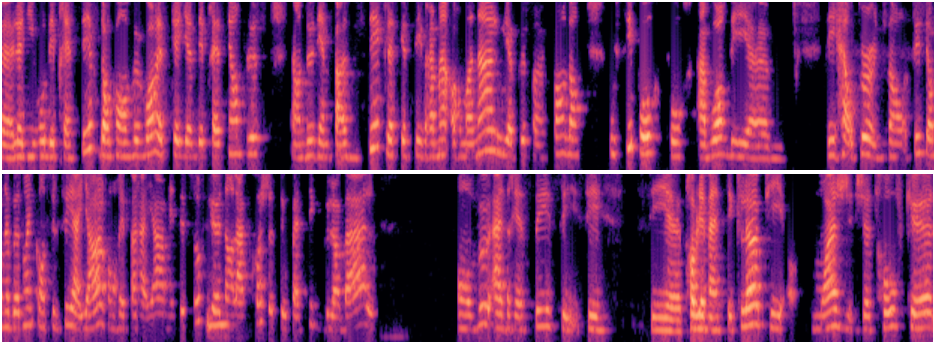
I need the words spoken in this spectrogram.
Euh, le niveau dépressif. Donc, on veut voir est-ce qu'il y a une dépression plus en deuxième phase du cycle, est-ce que c'est vraiment hormonal ou il y a plus un fond? Donc, aussi pour, pour avoir des, euh, des helpers, disons. si on a besoin de consulter ailleurs, on réfère ailleurs. Mais c'est sûr que mm-hmm. dans l'approche ostéopathique globale, on veut adresser ces, euh, problématiques-là. Puis moi, je, trouve que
